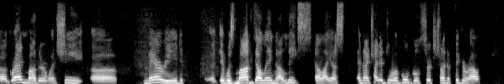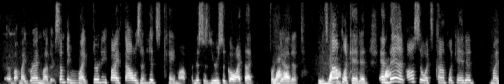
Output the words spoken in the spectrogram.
uh, grandmother when she uh, married it was Magdalena Lis L-I-S and I tried to do a Google search trying to figure out about my grandmother. Something like 35,000 hits came up. And this is years ago. I thought, forget wow. it. It's wow. complicated. And wow. then also, it's complicated. My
